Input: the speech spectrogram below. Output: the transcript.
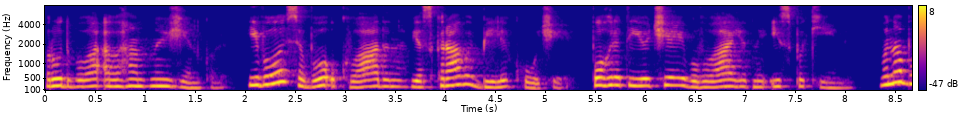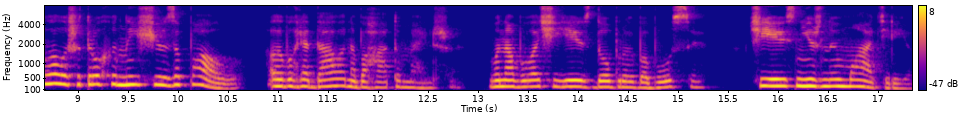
Рут була елегантною жінкою. Її волосся було укладене в яскраво білі кучері. Погляд її очей був лагідний і спокійний. Вона була лише трохи нижчою за Паулу, але виглядала набагато менше. Вона була чиєюсь доброю бабусею, чиєюсь ніжною матір'ю,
